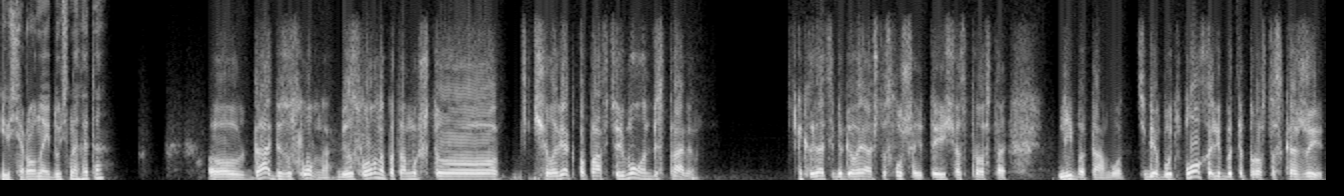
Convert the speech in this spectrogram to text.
И все равно идут на это? А, да, безусловно. Безусловно, потому что человек, попав в тюрьму, он бесправен. И когда тебе говорят, что, слушай, ты сейчас просто либо там вот тебе будет плохо, либо ты просто скажи,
